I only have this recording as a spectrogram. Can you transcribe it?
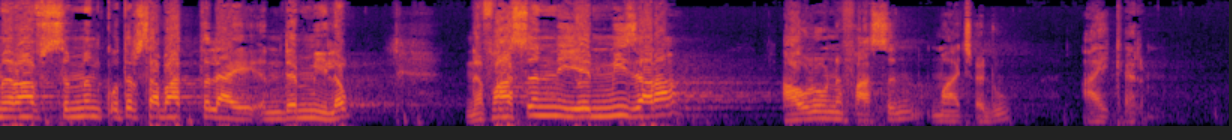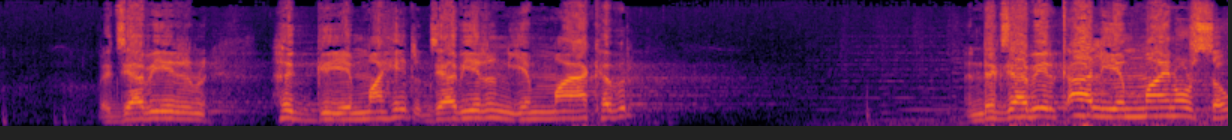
ምዕራፍ 8 ቁጥር 7 ላይ እንደሚለው ነፋስን የሚዘራ አውሎ ነፋስን ማጨዱ አይቀርም። በእግዚአብሔር ህግ የማይሄድ እግዚአብሔርን የማያከብር እንደ እግዚአብሔር ቃል የማይኖር ሰው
